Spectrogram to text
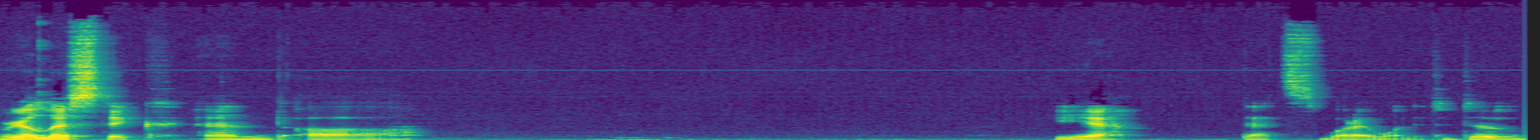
realistic and uh, yeah, that's what I wanted to do.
